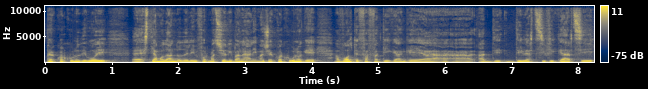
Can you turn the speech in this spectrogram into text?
per qualcuno di voi eh, stiamo dando delle informazioni banali, ma c'è qualcuno che a volte fa fatica anche a, a, a diversificarsi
